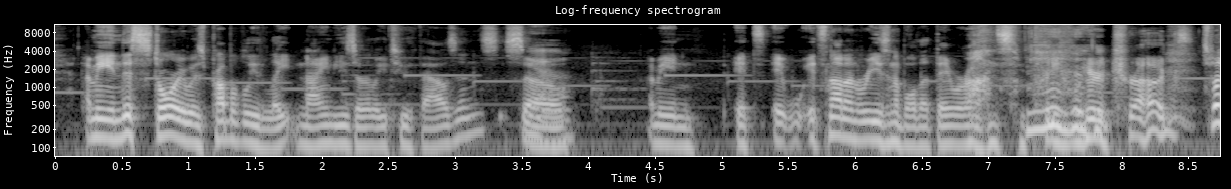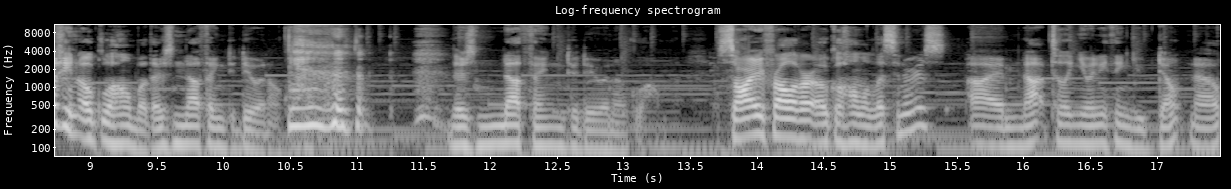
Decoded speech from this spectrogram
I mean, this story was probably late 90s, early 2000s. So, Yeah. I mean, it's it, it's not unreasonable that they were on some pretty weird drugs, especially in Oklahoma. There's nothing to do in Oklahoma. There's nothing to do in Oklahoma. Sorry for all of our Oklahoma listeners. I'm not telling you anything you don't know.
